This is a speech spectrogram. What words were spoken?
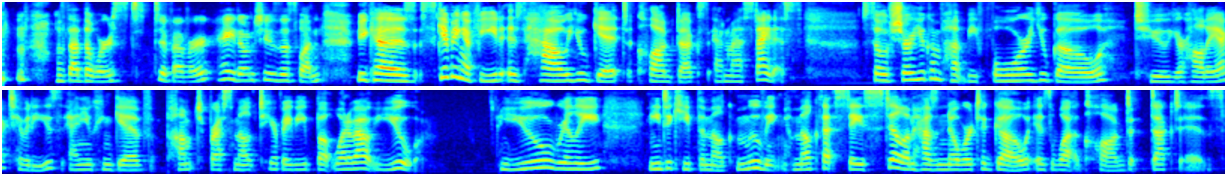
Was that the worst tip ever? Hey, don't choose this one because skipping a feed is how you get clogged ducts and mastitis. So, sure, you can pump before you go to your holiday activities and you can give pumped breast milk to your baby, but what about you? You really need to keep the milk moving. Milk that stays still and has nowhere to go is what a clogged duct is.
